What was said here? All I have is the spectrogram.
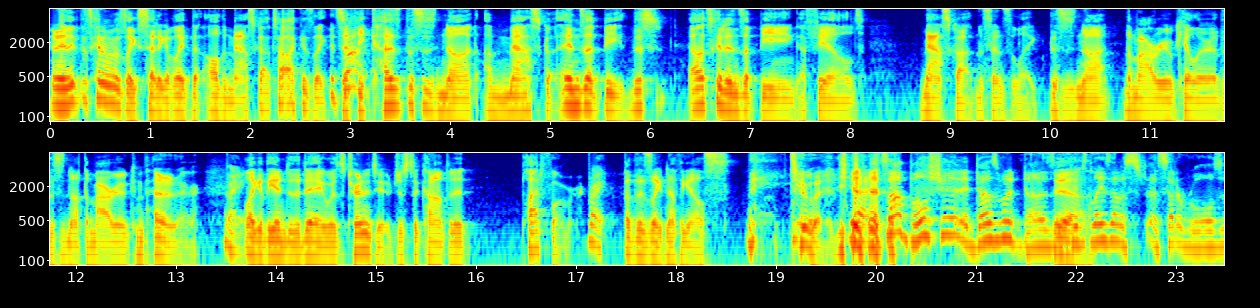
and I think this kind of was like setting up like the, all the mascot talk is like It's that not- because this is not a mascot ends up be this Alex Kidd ends up being a failed mascot in the sense that like this is not the Mario killer, this is not the Mario competitor. Right. Like at the end of the day, it was turned into just a competent platformer. Right. But there's like nothing else to it. Yeah, know? it's not bullshit. It does what it does. It Yeah. gives, lays out a set of rules.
